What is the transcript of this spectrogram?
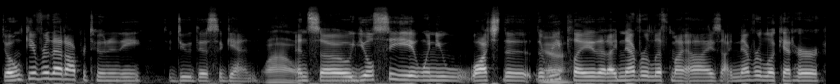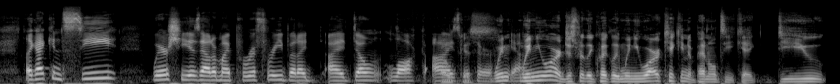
Don't give her that opportunity to do this again. Wow. And so mm. you'll see when you watch the, the yeah. replay that I never lift my eyes. I never look at her. Like I can see where she is out of my periphery, but I, I don't lock eyes Focus. with her. When, yeah. when you are, just really quickly, when you are kicking a penalty kick, do you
